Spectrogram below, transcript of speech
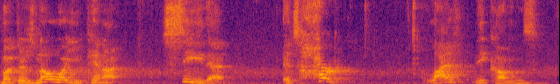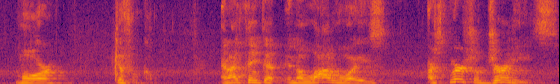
But there's no way you cannot see that it's harder. Life becomes more difficult. And I think that in a lot of ways, our spiritual journeys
